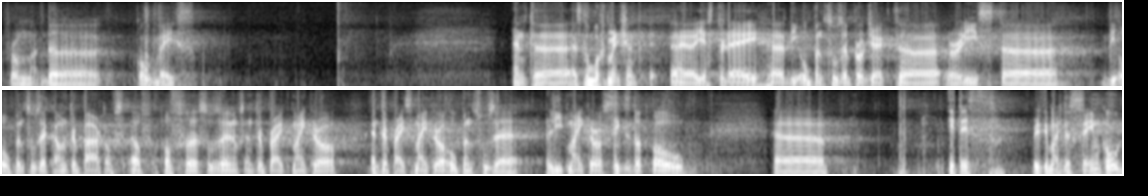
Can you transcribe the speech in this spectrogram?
from the code base. And uh, as Luboš mentioned uh, yesterday, uh, the OpenSUSE project released the OpenSUSE counterpart of, of, of SUSE Linux Enterprise Micro, Enterprise Micro OpenSUSE Leap Micro 6.0. it is pretty much the same code,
